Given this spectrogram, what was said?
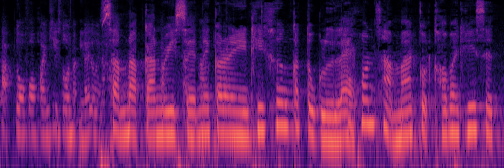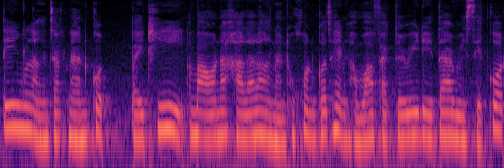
ปรับตัว four point key zone แบบนี้ได้เลยนะคะสำหรับการรีเซ็ตในกรณีที่เครื่องกระตุกหรือแหลกทุกคนสามารถกดเข้าไปที่ Setting หลังจากนั้นกดไปที่ About นะคะ แล้วหลังนั้นทุกคนก็จะเห็นคำว่า Factory Data Reset กด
